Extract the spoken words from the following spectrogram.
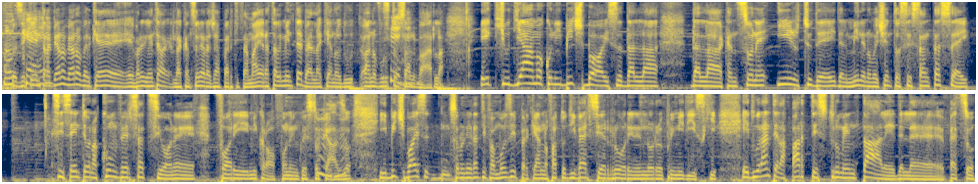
Così che entra piano piano perché eh, praticamente la, la canzone era già partita, ma era talmente bella che hanno, dovuto- hanno voluto Sì. salvarla. E chiudiamo con i Beach Boys dalla, dalla canzone Here Today del 1966. Si sente una conversazione fuori microfono in questo Mhm. caso. I Beach Boys sono diventati famosi perché hanno fatto diversi errori nei loro primi dischi e durante la parte strumentale del pezzo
